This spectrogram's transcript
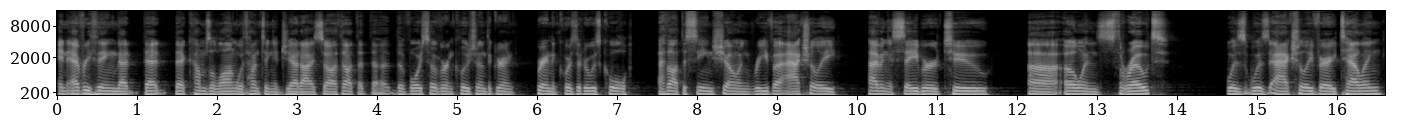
and everything that that that comes along with hunting a Jedi. So I thought that the the voiceover inclusion of the Grand Grand Inquisitor was cool. I thought the scene showing Reva actually having a saber to uh, Owen's throat was was actually very telling.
